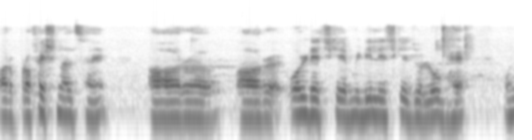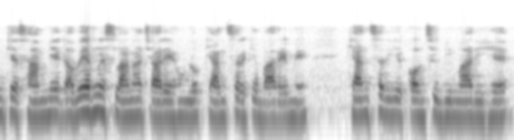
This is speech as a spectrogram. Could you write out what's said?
और प्रोफेशनल्स हैं और और ओल्ड एज के मिडिल एज के जो लोग हैं, उनके सामने एक अवेयरनेस लाना चाह रहे हैं हम लोग कैंसर के बारे में। कैंसर ये कौन सी बीमारी है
